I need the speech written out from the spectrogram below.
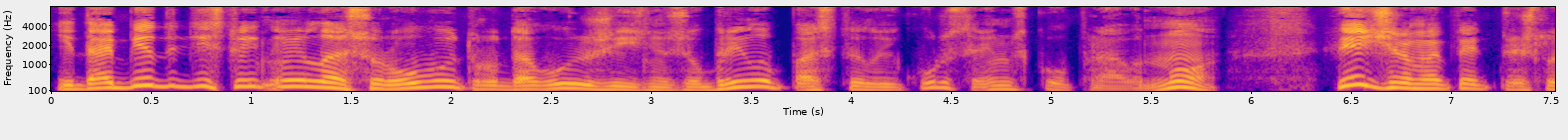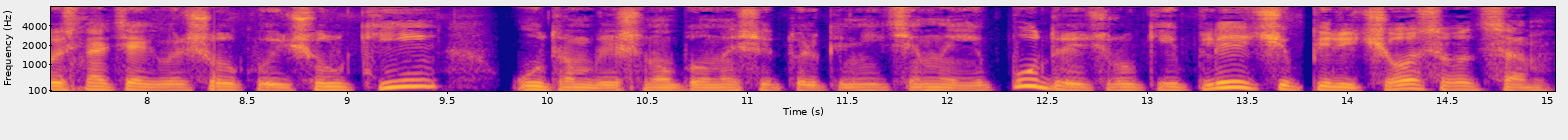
и до обеда действительно вела суровую трудовую жизнь, зубрила постылый курс римского права. Но вечером опять пришлось натягивать шелковые чулки, утром решено было носить только нитяные, пудрить руки и плечи, перечесываться.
